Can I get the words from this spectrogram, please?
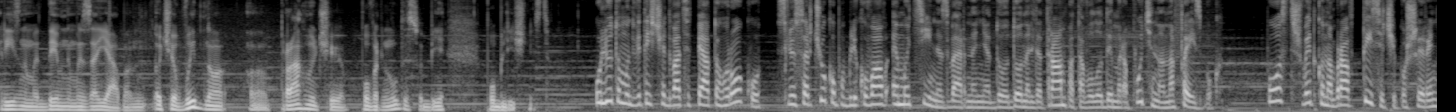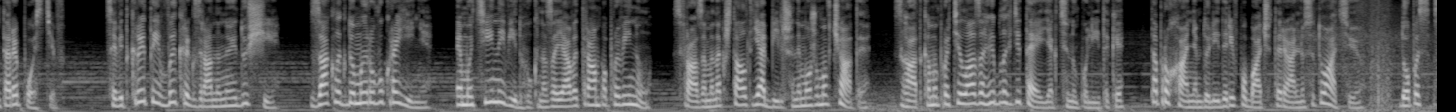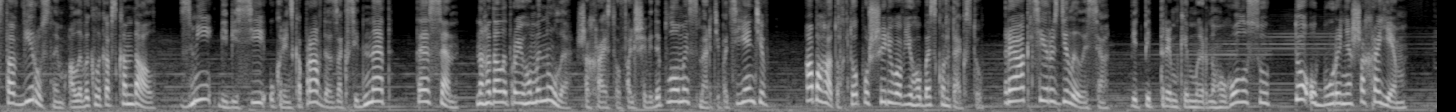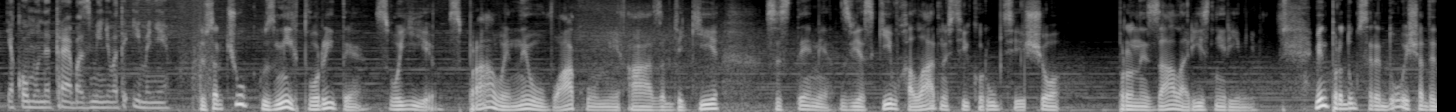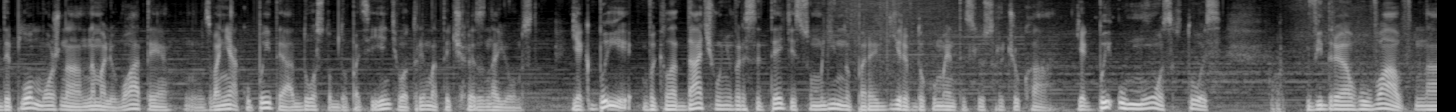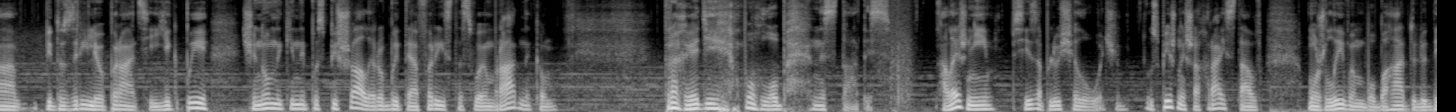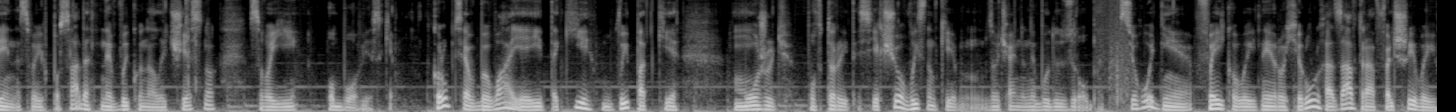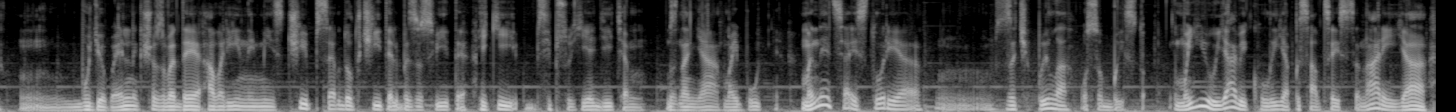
різними дивними заявами, очевидно, е, прагнучи повернути собі публічність. У лютому 2025 року Слюсарчук опублікував емоційне звернення до Дональда Трампа та Володимира Путіна на Фейсбук. Пост швидко набрав тисячі поширень та репостів. Це відкритий викрик зраненої душі, заклик до миру в Україні, емоційний відгук на заяви Трампа про війну з фразами на кшталт Я більше не можу мовчати, згадками про тіла загиблих дітей як ціну політики та проханням до лідерів побачити реальну ситуацію. Допис став вірусним, але викликав скандал. ЗМІ, BBC, Українська Правда, Заксіднет, ТСН нагадали про його минуле шахрайство, фальшиві дипломи, смерті пацієнтів. А багато хто поширював його без контексту. Реакції розділилися від підтримки мирного голосу до обурення шахраєм, якому не треба змінювати імені. Люсарчук зміг творити свої справи не у вакуумі, а завдяки системі зв'язків, халатності і корупції, що пронизала різні рівні. Він продукт середовища, де диплом можна намалювати, звання купити, а доступ до пацієнтів отримати через знайомство. Якби викладач в університеті сумлінно перевірив документи Слюсарчука, якби у МОЗ хтось відреагував на підозрілі операції, якби чиновники не поспішали робити афериста своїм радником, трагедії могло б не статись. Але ж ні, всі заплющили очі. Успішний шахрай став можливим, бо багато людей на своїх посадах не виконали чесно свої обов'язки. Корупція вбиває, і такі випадки можуть повторитись, якщо висновки, звичайно, не будуть зроблені. Сьогодні фейковий нейрохірург, а завтра фальшивий будівельник, що зведе аварійний міст, чи псевдовчитель без освіти, який зіпсує дітям знання, майбутнє. Мене ця історія зачепила особисто. В моїй уяві, коли я писав цей сценарій, я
